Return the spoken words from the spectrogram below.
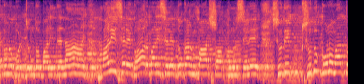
এখনও পর্যন্ত বাড়িতে নাই। বাড়ি ছেড়ে ঘর বাড়ি ছেড়ে দোকানপাট সবগুলো ছেলে শুধু শুধু কোনো মাত্র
